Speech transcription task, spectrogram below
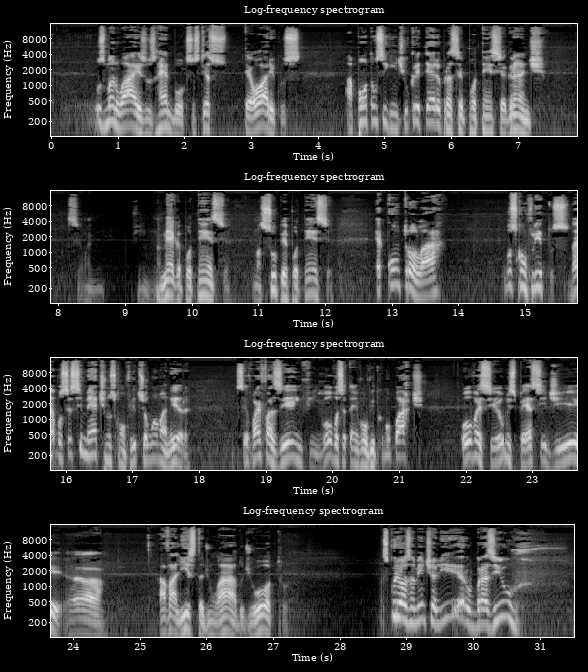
os manuais, os handbooks, os textos teóricos apontam o seguinte: o critério para ser potência grande, uma, uma mega potência, uma superpotência, é controlar os conflitos. Né? Você se mete nos conflitos de alguma maneira. Você vai fazer, enfim, ou você está envolvido como parte, ou vai ser uma espécie de uh, avalista de um lado, de outro. Mas curiosamente ali era o Brasil,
